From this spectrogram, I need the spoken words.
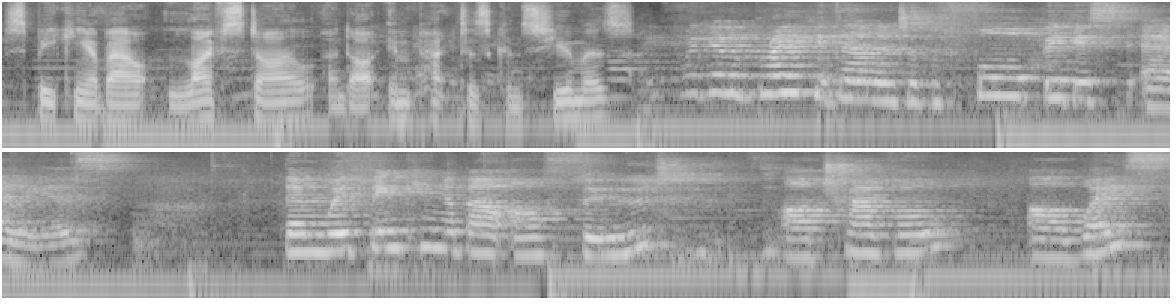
speaking about lifestyle and our impact as consumers. If We're going to break it down into the four biggest areas. Then we're thinking about our food, our travel, our waste,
